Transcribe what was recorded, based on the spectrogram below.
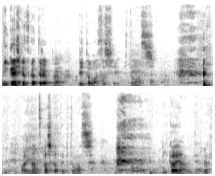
2回しか使ってないもんね、はい。リトマス紙リトマス紙バリ懐かしかったリトマス紙理科やんみたいな。はい。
